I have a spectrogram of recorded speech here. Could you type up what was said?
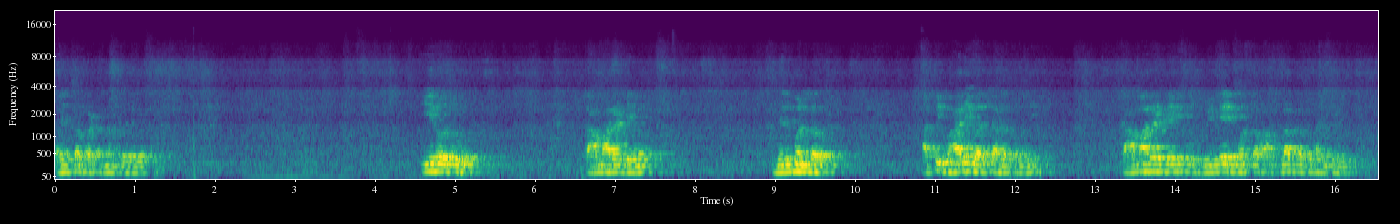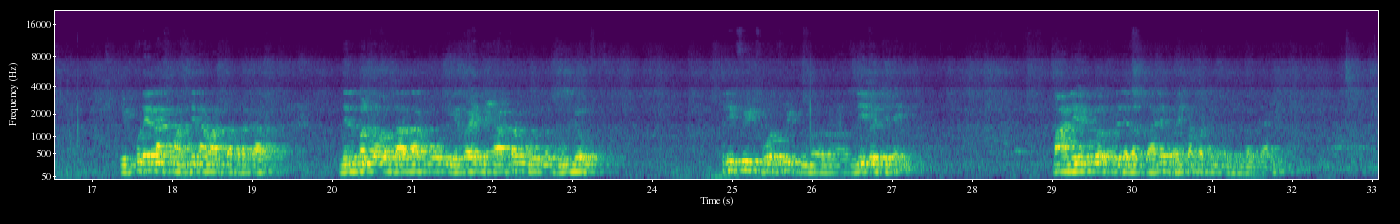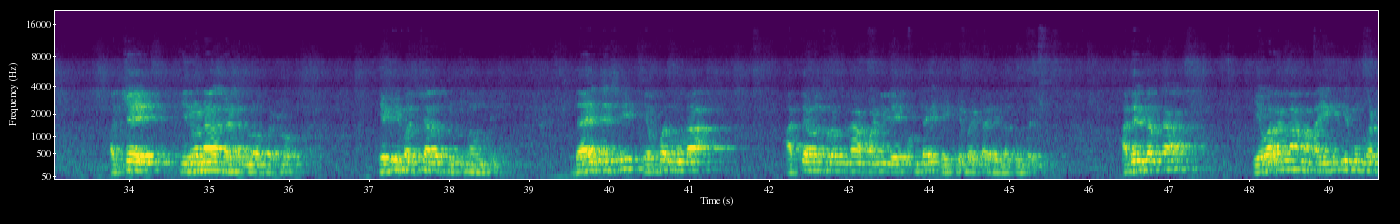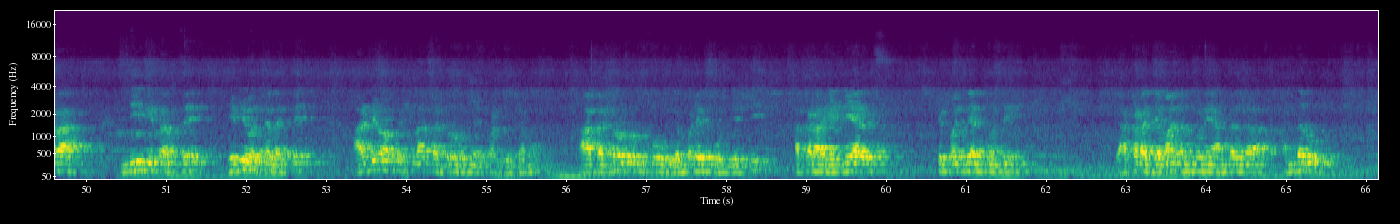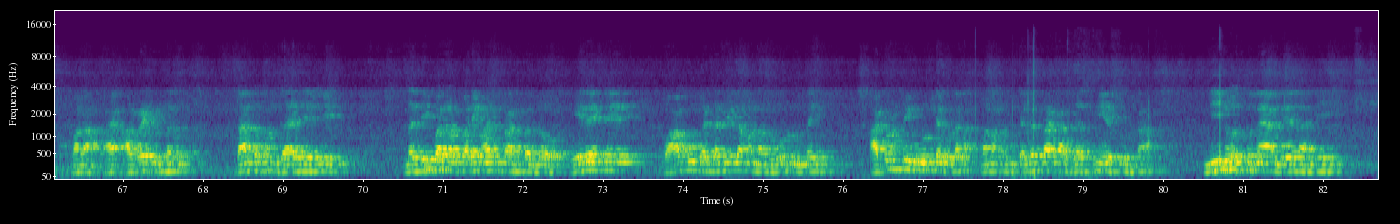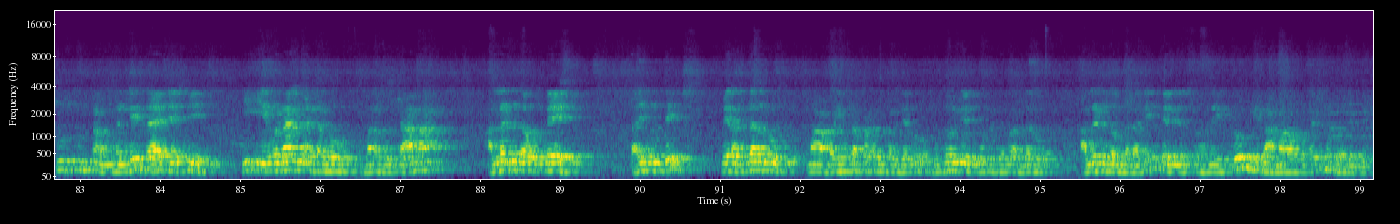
వైసా పట్టణ ప్రజలకు. ఈరోజు కామారెడ్డిలో నిర్మల్లో అతి భారీ వర్షాలతో కామారెడ్డి విలేజ్ మొత్తం అప్లాతపం అయిపోయింది. ఇప్పుడే నాకు అందిన వార్త ప్రకారం నిర్మల్లో దాదాపు ఇరవై ఐదు శాతం ఊళ్ళో త్రీ ఫీట్ ఫోర్ ఫీట్ నీళ్ళు వచ్చినాయి. మా నియోజకవర్గ ప్రజలకు కానీ వైకపట్నం ప్రజలకు కానీ వచ్చే ఇరవై నాలుగు గంటల లోపట్లో హెవీ వర్షాల సూచన ఉంది. దయచేసి ఎవ్వరు కూడా అత్యవసరంగా పని లేకుంటే ఇంటి బయట వెళ్ళకుంటే. అదేవిధంగా ఎవరన్నా మన ఇంటి ముంగట నీళ్ళు వస్తే హెవీ వర్షాలు అయితే ఆర్టీఓ ఆఫీస్లో కంట్రోల్ రూమ్ ఏర్పాటు చేశాము. ఆ కంట్రోల్ రూమ్కు వెంబడే ఫోన్ చేసి అక్కడ ఎన్డీఆర్ సిబ్బంది అనుకోండి అక్కడ జవాన్ అనుకునే అందరుగా అందరూ మన అల్రైట్ ఉన్నారు. దాంతోపాటు దయచేసి నదీ పర పరివాహ ప్రాంతంలో ఏదైతే వాగు గడ్డ మీద మన ఊళ్ళు ఉన్నాయి అటువంటి ఊళ్ళో కూడా మనం తెల్లదాకా దర్శనం చేసుకుంటా నీళ్ళు వస్తున్నాయా లేదా అని చూసుకుంటా ఉండండి. దయచేసి ఈ ఇరవై నాలుగు గంటలు మనకు చాలా అల్లరిగా ఉండే టైం ఉంది మీరు అందరూ మా బహిష్ట పట్టణ ప్రజలు ముద్దూరు నియోజకవర్గ ప్రజలు అందరూ అల్లరిగా ఉండాలని తెలియజేస్తున్నాను. ఇప్పుడు మీ రామారావు ఒకటి మూడు రోజులు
